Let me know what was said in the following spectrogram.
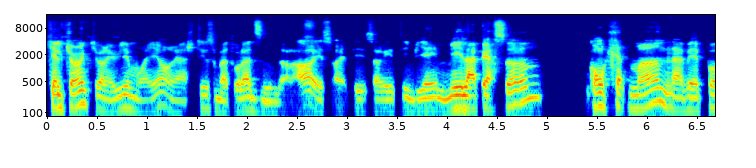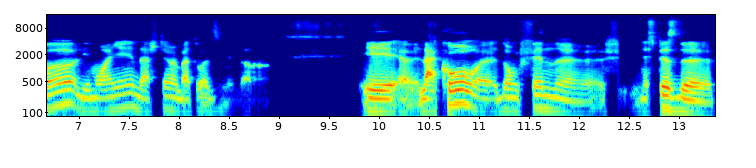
Quelqu'un qui aurait eu les moyens aurait acheté ce bateau-là à 10 000 et ça aurait, été, ça aurait été bien. Mais la personne, concrètement, n'avait pas les moyens d'acheter un bateau à 10 000 et euh, la Cour, euh, donc, fait une, une espèce de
